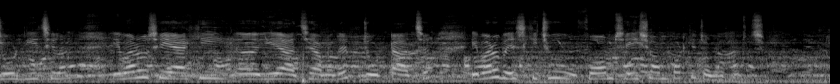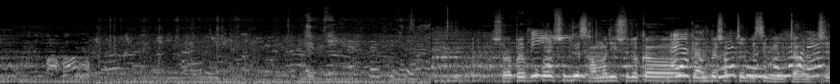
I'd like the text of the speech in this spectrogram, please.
জোর দিয়েছিলাম। এবারও সেই একই ইয়ে আছে আমাদের জোরটা আছে। এবারও বেশ কিছু ফর্ম সেই সম্পর্কে জমা করছে সরকারি প্রকল্প সুবিধা সামাজিক সুরক্ষা ক্যাম্পে সবচেয়ে বেশি ভিড়টা হচ্ছে।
